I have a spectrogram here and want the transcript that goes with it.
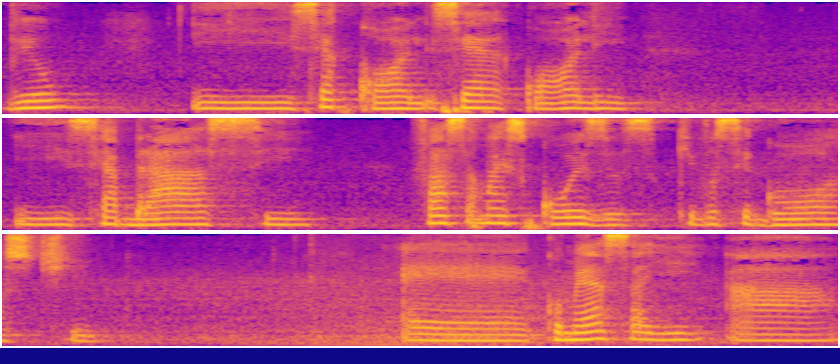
viu? E se acolhe, se acolhe e se abrace, faça mais coisas que você goste. É, começa aí a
